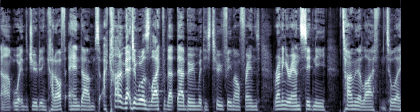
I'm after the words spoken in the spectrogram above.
um, or the tube being cut off. And um, so, I can't imagine what it was like with that baboon with his two female friends running around Sydney, time of their life until they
